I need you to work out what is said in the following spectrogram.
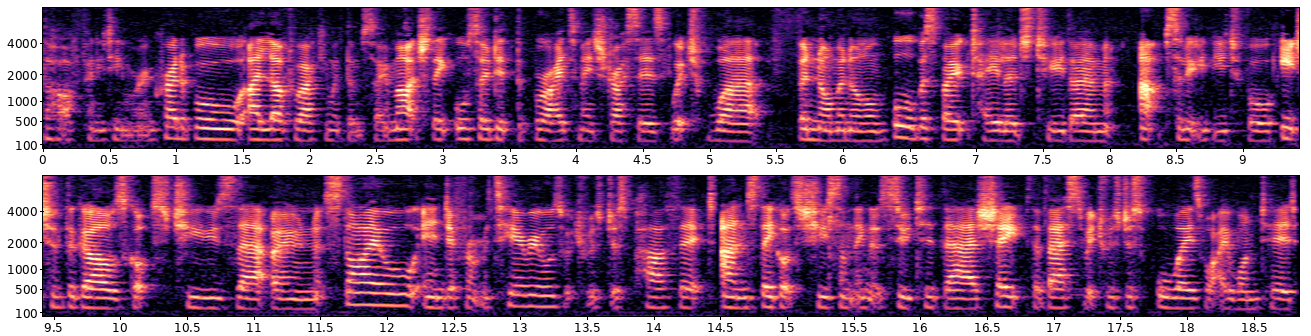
the Halfpenny team were incredible. I loved working with them so much. They also did the bridesmaids dresses, which were phenomenal. All bespoke tailored to them, absolutely beautiful. Each of the girls got to choose their own style in different materials, which was just perfect. And they got to choose something that suited their shape the best, which was just always what I wanted.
